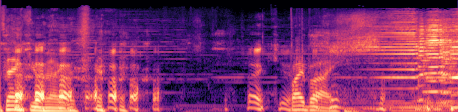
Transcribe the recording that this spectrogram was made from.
Thank you, Magnus. Thank you. bye bye.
